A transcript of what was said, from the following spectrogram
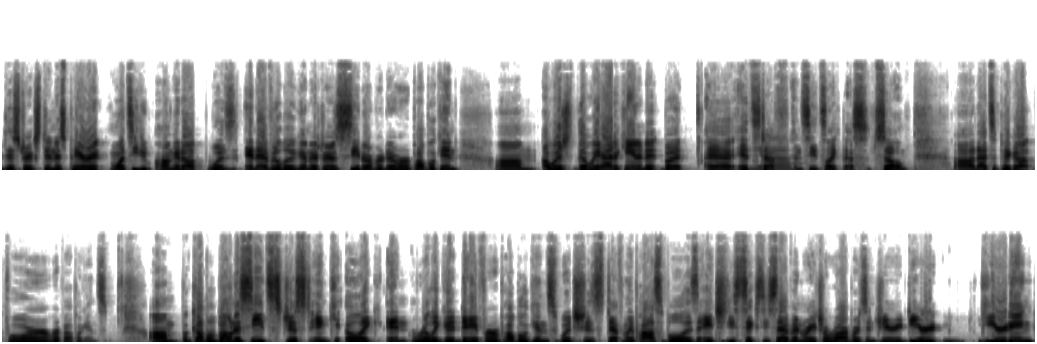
districts. Dennis Parrett, once he hung it up, was inevitably going to turn his seat over to a Republican. Um, I wish that we had a candidate, but uh, it's yeah. tough in seats like this. So uh, that's a pickup for Republicans. Um, a couple bonus seats, just in like in really good day for Republicans, which is definitely possible. Is HD sixty seven Rachel Roberts and Jerry Deer- Gearding.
